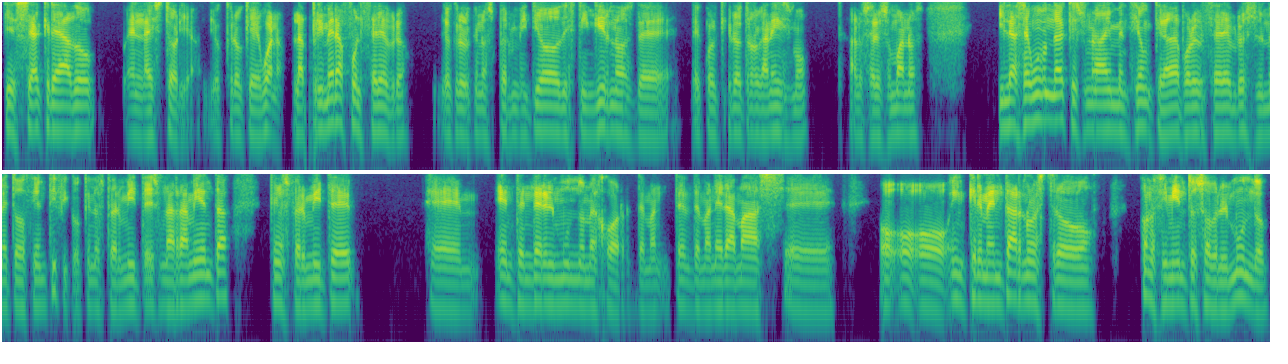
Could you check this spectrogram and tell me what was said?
que se ha creado en la historia. Yo creo que, bueno, la primera fue el cerebro. Yo creo que nos permitió distinguirnos de, cualquier otro organismo, a los seres humanos. Y la segunda, que es una invención creada por el cerebro, es el método científico, que nos permite, es una herramienta que nos permite em, entender el mundo mejor, de, manera más, eh, o, incrementar nuestro, conocimiento sobre el mundo.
